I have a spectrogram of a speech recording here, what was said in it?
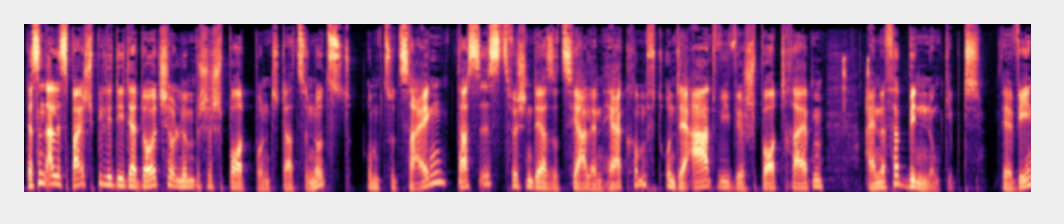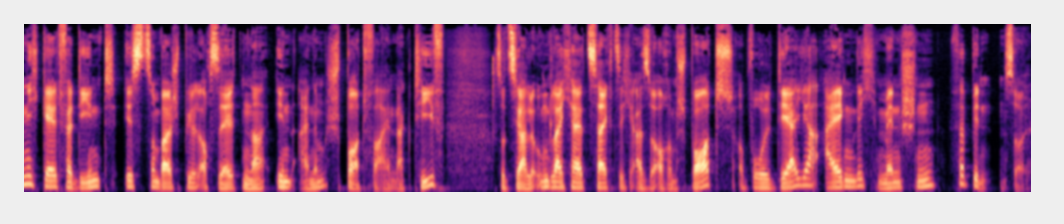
Das sind alles Beispiele, die der Deutsche Olympische Sportbund dazu nutzt, um zu zeigen, dass es zwischen der sozialen Herkunft und der Art, wie wir Sport treiben, eine Verbindung gibt. Wer wenig Geld verdient, ist zum Beispiel auch seltener in einem Sportverein aktiv. Soziale Ungleichheit zeigt sich also auch im Sport, obwohl der ja eigentlich Menschen verbinden soll.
